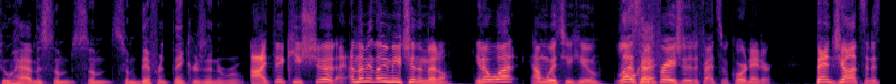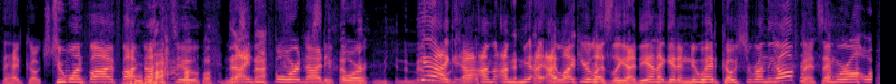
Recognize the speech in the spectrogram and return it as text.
to having some some some different thinkers in the room. I think he should. And let me let me meet you in the middle. You know what? I'm with you, Hugh. Leslie Okay. Frazier, the defensive coordinator. Ben Johnson is the head coach. 215-592 Wow. That's not- 9494. that's not in the middle, Yeah, I, I'm, I'm, I I like your Leslie idea, and I get a new head coach to run the offense, and we're all.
